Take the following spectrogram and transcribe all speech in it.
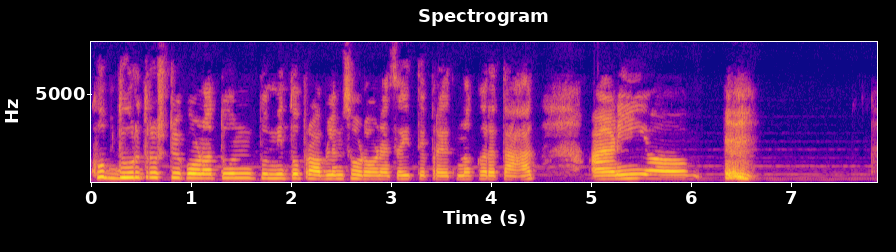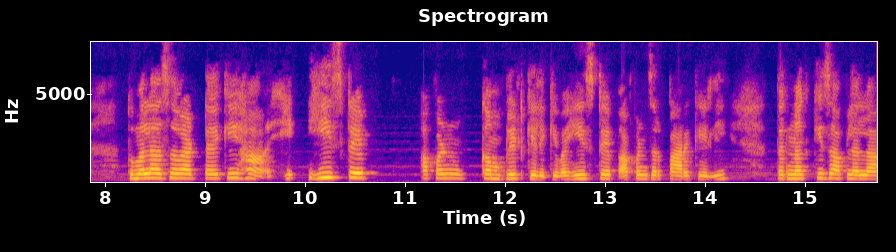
खूप दूरदृष्टिकोनातून तुम्ही तो प्रॉब्लेम सोडवण्याचा इथे प्रयत्न करत आहात. आणि तुम्हाला असं वाटतंय की हा ही- ही स्टेप आपण कंप्लीट केली किंवा ही स्टेप आपण जर पार केली तर नक्कीच आपल्याला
